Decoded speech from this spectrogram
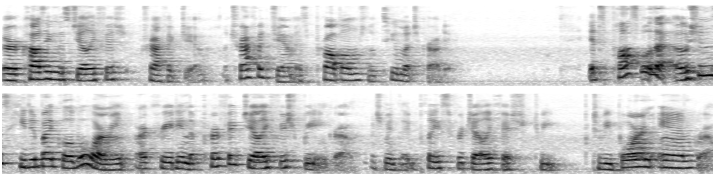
or causing this jellyfish traffic jam. A traffic jam is problems with too much crowding. It's possible that oceans heated by global warming are creating the perfect jellyfish breeding ground, which means a place for jellyfish to be, to be born and grow.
